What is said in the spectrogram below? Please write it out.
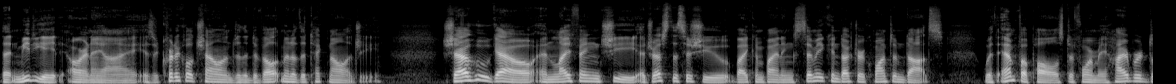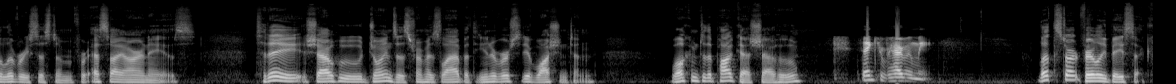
that mediate RNAi is a critical challenge in the development of the technology. Xiaohu Gao and Liifeng Qi address this issue by combining semiconductor quantum dots with amphipols to form a hybrid delivery system for siRNAs. Today, Xiaohu joins us from his lab at the University of Washington. Welcome to the podcast, Xiaohu. Thank you for having me. Let's start fairly basic.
